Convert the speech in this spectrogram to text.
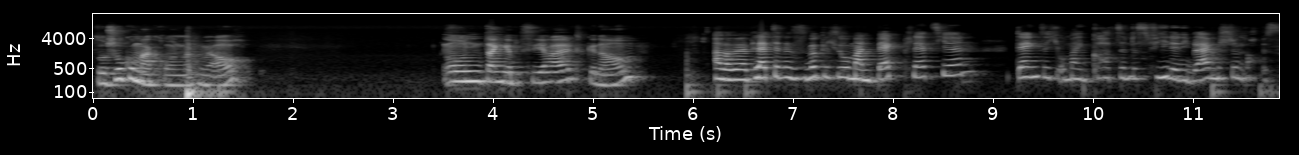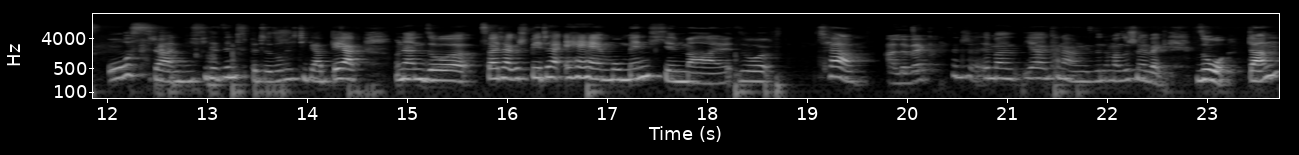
so Schokomakronen machen wir auch. Und dann gibt es sie halt, genau. Aber bei Plätzchen ist es wirklich so, man backt Plätzchen, denkt sich, oh mein Gott, sind das viele. Die bleiben bestimmt noch bis Ostern. Wie viele sind es bitte? So ein richtiger Berg. Und dann so zwei Tage später, äh, Momentchen mal. So, tja. Alle weg. sind schon immer, ja, keine Ahnung, die sind immer so schnell weg. So, dann,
